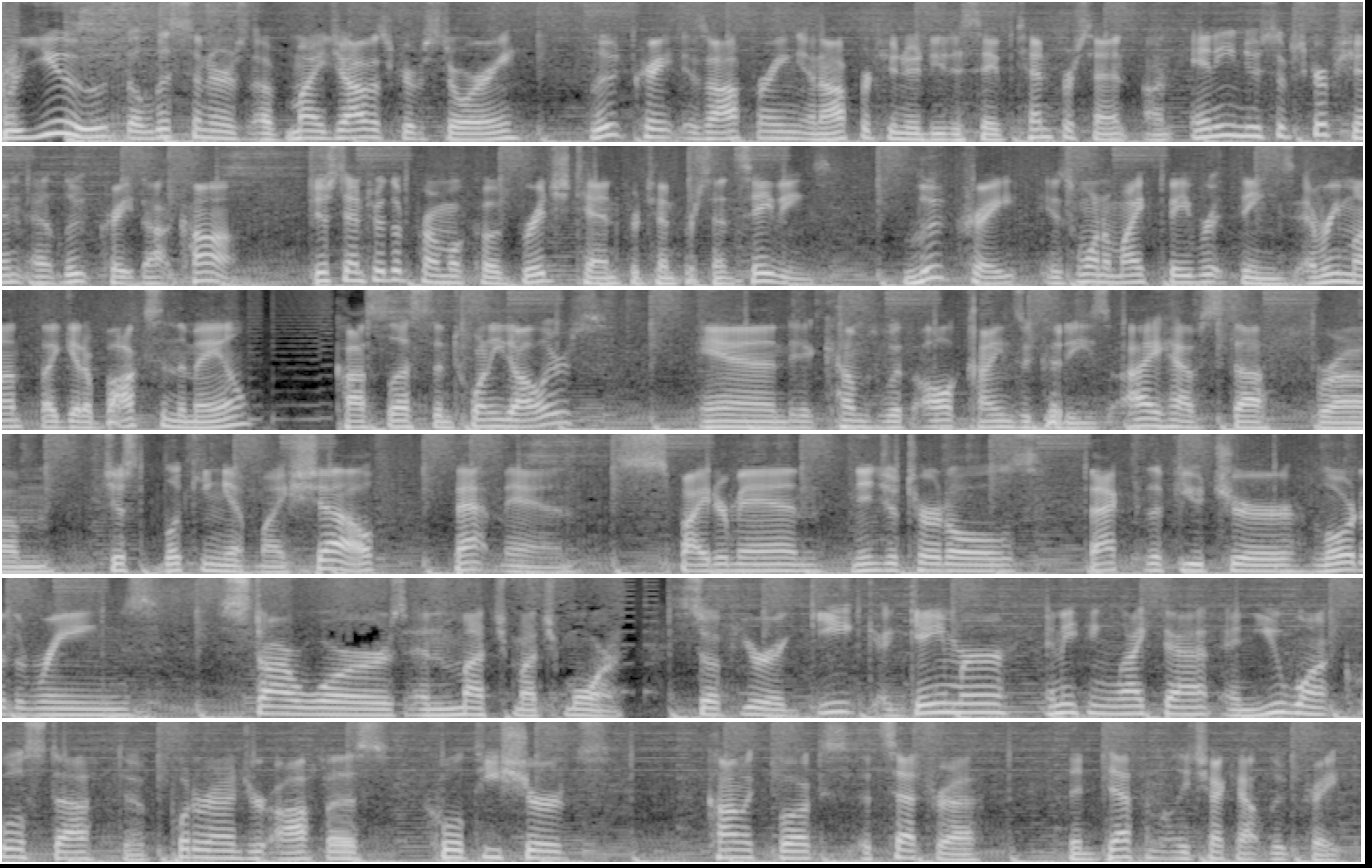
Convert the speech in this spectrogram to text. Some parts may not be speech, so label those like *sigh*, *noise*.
For you, the listeners of my JavaScript story, Loot Crate is offering an opportunity to save 10% on any new subscription at lootcrate.com. Just enter the promo code BRIDGE10 for 10% savings. Loot Crate is one of my favorite things. Every month I get a box in the mail, costs less than $20, and it comes with all kinds of goodies. I have stuff from just looking at my shelf Batman, Spider Man, Ninja Turtles, Back to the Future, Lord of the Rings, Star Wars, and much, much more. So if you're a geek, a gamer, anything like that, and you want cool stuff to put around your office, cool t-shirts, comic books, etc., then definitely check out Loot Crate.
